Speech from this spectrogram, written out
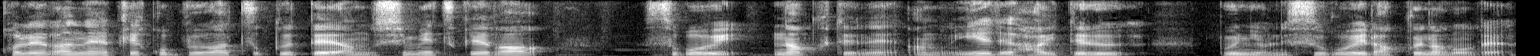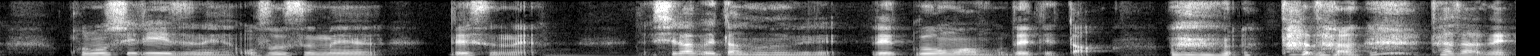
これがね、結構分厚くて、あの、締め付けがすごいなくてね、あの、家で履いてる分にはね、すごい楽なので、このシリーズね、おすすめですね。調べたので、レッグウォーマーも出てた。ただ、ただね、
